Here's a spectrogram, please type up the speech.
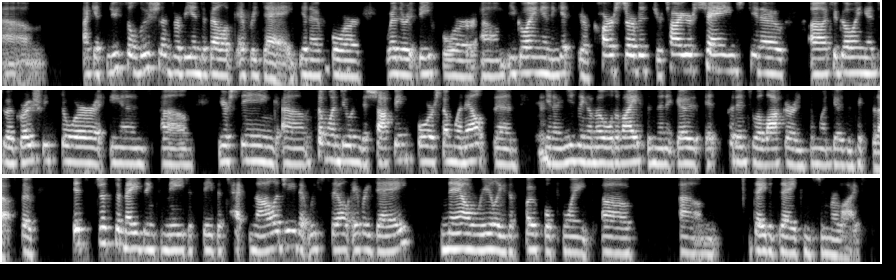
um, i guess new solutions are being developed every day you know for whether it be for um, you going in and get your car serviced your tires changed you know uh, to going into a grocery store and um, you're seeing um, someone doing the shopping for someone else and you know using a mobile device and then it goes it's put into a locker and someone goes and picks it up. So it's just amazing to me to see the technology that we sell every day now really the focal point of um, day-to-day consumer lives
